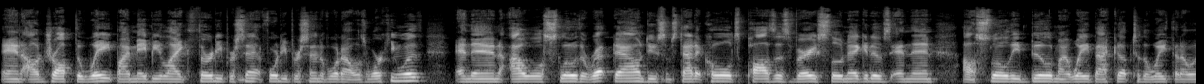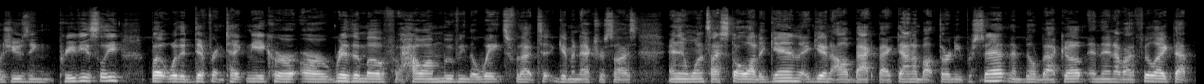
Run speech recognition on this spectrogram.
and I'll drop the weight by maybe like 30%, 40% of what I was working with, and then I will slow the rep down, do some static holds, pauses, very slow negatives, and then I'll slowly build my weight back up to the weight that I was using previously, but with a different technique or, or rhythm of how I'm moving the weights for that t- given exercise. And then once I stall out again, again, I'll back back down about 30% and then build build back up. And then if I feel like that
